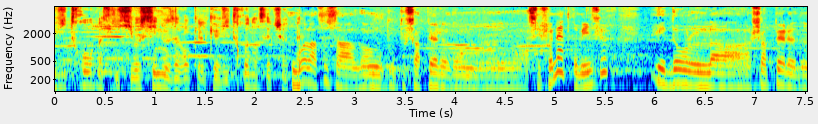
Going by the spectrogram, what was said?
Vitraux Parce qu'ici aussi, nous avons quelques vitraux dans cette chapelle. Voilà, c'est ça. Donc, toute chapelle donc, euh, a ses fenêtres, bien sûr. Et dont la chapelle de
